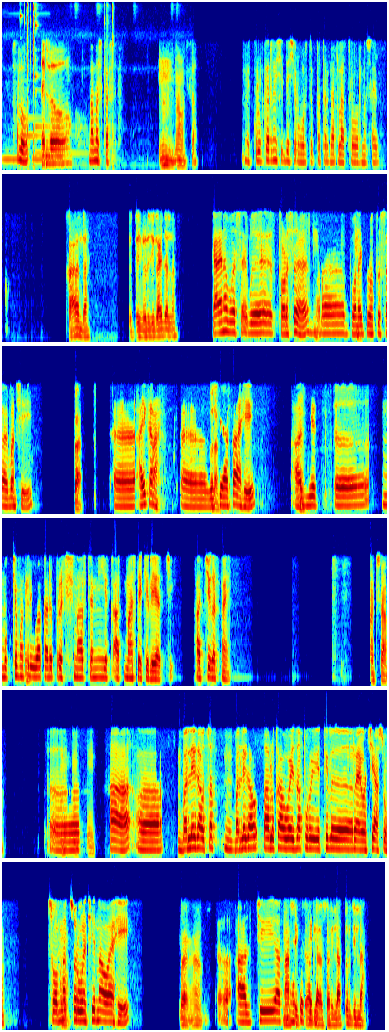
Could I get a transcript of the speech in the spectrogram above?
Hello hello नमस्कार sir नमस्कार मी कुलकर्णी सिद्धेश्वर बोलतोय पत्रकार लातूरवरनं साहेब. काय म्हणता? सिद्धेश्वरजी काय झालं काय ना बस साहेब थोडस मला बोलायचं होतं साहेबांशी? अं, ऐका ना. अं, बोला. विषय असा आहे आज एक अं, मुख्यमंत्री युवा कार्य प्रशिक्षणार्थ्यांनी एक आत्महत्या केली आजची. आजची घटना आहे. अच्छा. हा अं, बल्लेगावचा बल्लेगाव तालुका वैजापूर येथील अं, रहिवासी असून सोमनाथ. सूर्यवंशी नाव आहे. बरं हा. अं, आजची नाशिक आत्महत्या केली आपला सॉरी लातूर जिल्हा.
